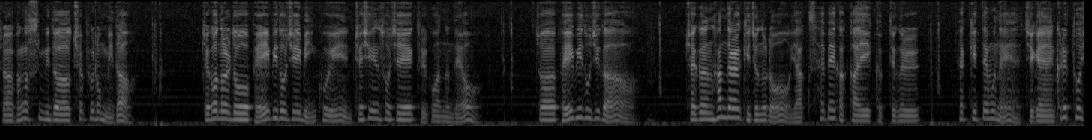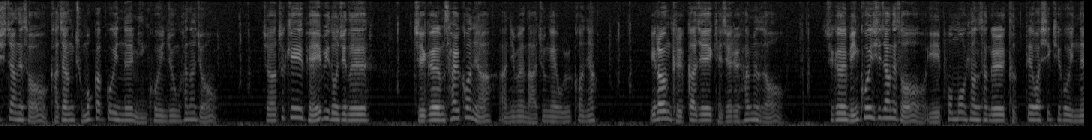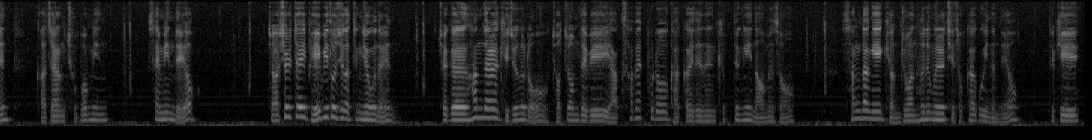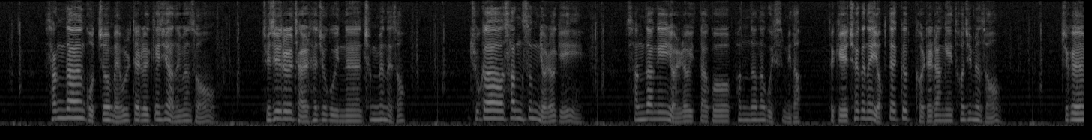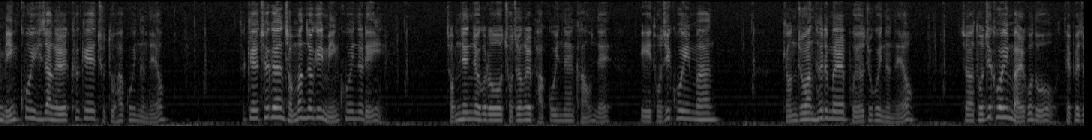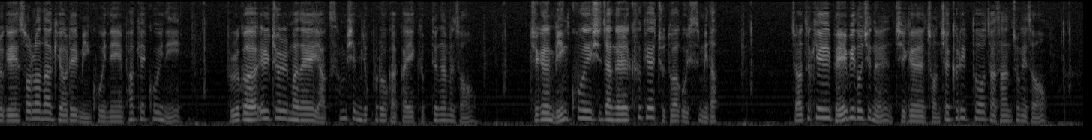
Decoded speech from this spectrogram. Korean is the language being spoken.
자 반갑습니다. 최프로입니다. 제가 오늘도 베이비 도지 민코인 최신 소식 들고 왔는데요. 자 베이비 도지가 최근 한 달 기준으로 약 3배 가까이 급등을 했기 때문에 지금 크립토 시장에서 가장 주목받고 있는 민코인 중 하나죠. 자 특히 베이비 도지는 지금 살 거냐 아니면 나중에 올 거냐? 이런 글까지 게재를 하면서 지금 민코인 시장에서 이 포모 현상을 극대화시키고 있는 가장 주범인 셈인데요. 자, 실제 이 베이비 도지 같은 경우는 최근 한 달 기준으로 저점 대비 약 400% 가까이 되는 급등이 나오면서 상당히 견조한 흐름을 지속하고 있는데요. 특히 상당한 고점 매물대를 깨지 않으면서 지지를 잘 해주고 있는 측면에서 추가 상승 여력이 상당히 열려 있다고 판단하고 있습니다. 특히 최근에 역대급 거래량이 터지면서 지금 민코인 시장을 크게 주도하고 있는데요. 특히 최근 전반적인 민코인들이 점진적으로 조정을 받고 있는 가운데 이 도지코인만 견조한 흐름을 보여주고 있는데요. 자, 도지코인 말고도 대표적인 솔라나 계열의 민코인인 파켓코인이 불과 일주일 만에 약 36% 가까이 급등하면서 지금 민코인 시장을 크게 주도하고 있습니다. 자, 특히 베이비 도지는 지금 전체 크립토 자산 중에서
